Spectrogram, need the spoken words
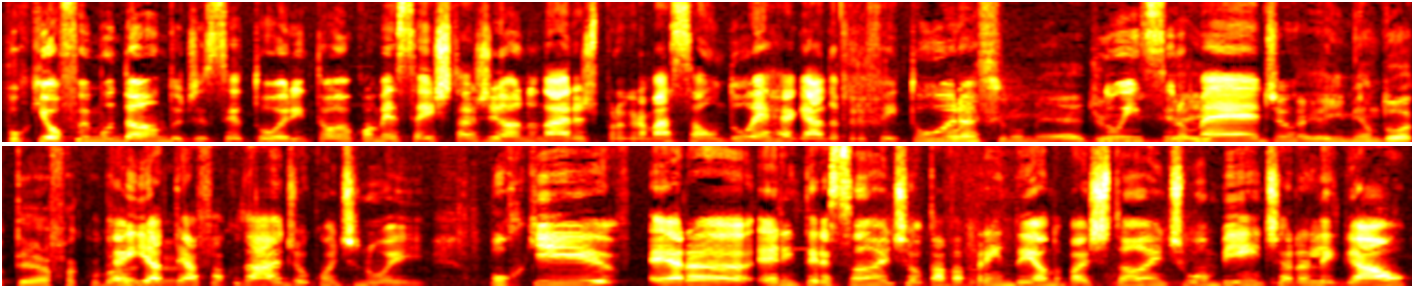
Porque eu fui mudando de setor. Então eu comecei estagiando na área de programação do RH da No prefeitura, ensino médio. no ensino aí- médio. Aí emendou até a faculdade. É, e né? até a faculdade eu continuei. Porque era, era interessante, eu estava aprendendo bastante, o ambiente era legal.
